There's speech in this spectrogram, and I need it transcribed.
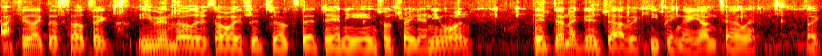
I feel like the Celtics, even though there's always the jokes that Danny Ainge will trade anyone, they've done a good job of keeping their young talent like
